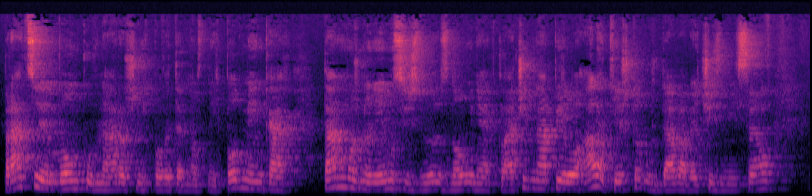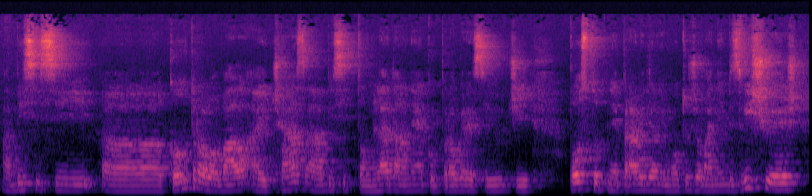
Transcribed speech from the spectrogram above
Pracujem vonku v náročných poveternostných podmienkach, tam možno nemusíš znovu nejak tlačiť na pilo, ale tiež to už dáva väčší zmysel, aby si si kontroloval aj čas a aby si v tom hľadal nejakú progresiu, či postupne pravidelným otužovaním zvyšuješ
